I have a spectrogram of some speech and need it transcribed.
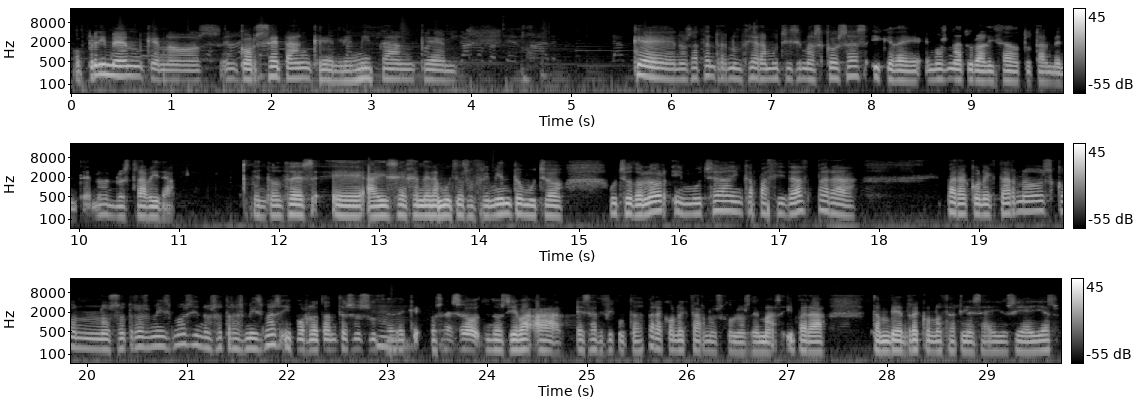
oprimen, que nos encorsetan, que limitan, que, que nos hacen renunciar a muchísimas cosas y que hemos naturalizado totalmente ¿no? en nuestra vida. Entonces eh, ahí se genera mucho sufrimiento, mucho, mucho dolor y mucha incapacidad para, para conectarnos con nosotros mismos y nosotras mismas y por lo tanto eso sucede Mm. que, o sea, eso nos lleva a esa dificultad para conectarnos con los demás y para también reconocerles a ellos y a ellas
